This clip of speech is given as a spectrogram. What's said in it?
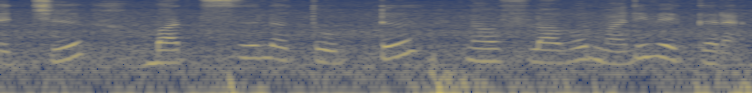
வச்சு பட்ஸில் தொட்டு நான் ஃப்ளவர் மாதிரி வைக்கிறேன்.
